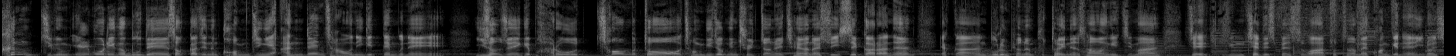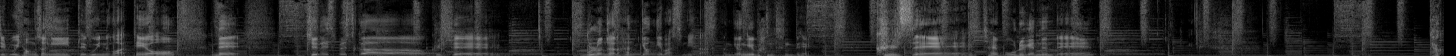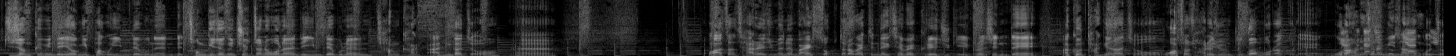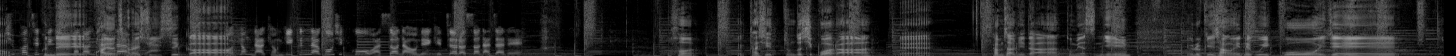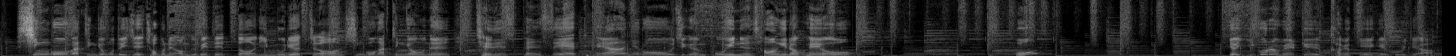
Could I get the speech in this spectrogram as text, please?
큰 지금 1부 리그 무대에서까지는 검증이 안 된 자원이기 때문에 이 선수에게 바로 처음부터 정기적인 출전을 제안할 수 있을까라는 약간 물음표는 붙어 있는 상황이지만 이제 지금 제드 스펜스와 토트넘의 관계는 이런 식으로 형성이 되고 있는 것 같아요. 근데 제드 스펜스가 글쎄 물론 저는 한 경기 봤습니다. 한 경기 봤는데 글쎄 잘 모르겠는데 박주정급인데 영입하고 임대 보내는데 정기적인 출전을 원하는데 임대 보내는 참 안 가죠. 예. 와서 잘해주면 말 쏙 들어갈 텐데 제발 그래주기 그러시는데 아 그건 당연하죠. 와서 잘해주면 누가 뭐라 그래? 뭐라 하는 사람이 이상한 거죠. 근데 과연 잘할 수 있을까? 어, 형 나 경기 끝나고 씻고 왔어. 나 오늘 개쩔었어. 나 잘해. 어, 다시 좀 더 씻고 와라. 네. 감사합니다. 도미아스님. 이렇게 상황이 되고 있고 이제 싱고 같은 경우도 이제 저번에 언급이 됐던 인물이었죠. 싱고 같은 경우는 제드 스펜스의 대안으로 지금 보이는 상황이라고 해요. 어? 야 이거를 왜 이렇게 가볍게 얘기해 골드야?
